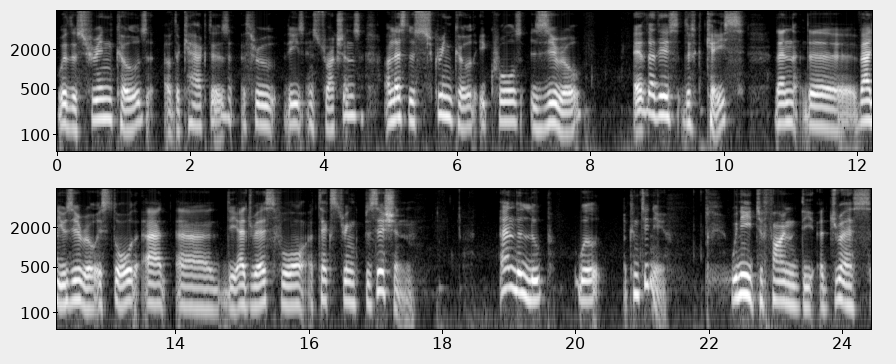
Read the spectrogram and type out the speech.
with the screen codes of the characters through these instructions unless the screen code equals 0 if that is the case, then the value 0 is stored at uh, the address for a text string position. And the loop will continue. We need to find the address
